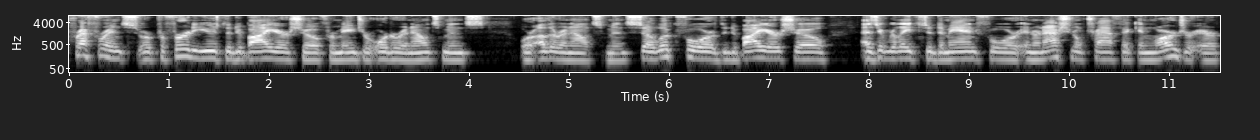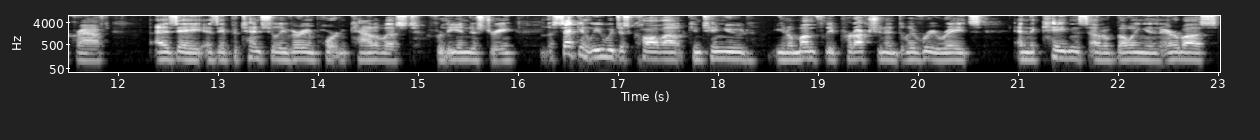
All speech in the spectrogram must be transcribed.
preference or prefer to use the Dubai Air Show for major order announcements or other announcements. So look for the Dubai Air Show as it relates to demand for international traffic and larger aircraft as a as a potentially very important catalyst for the industry. The second, we would just call out continued, you know, monthly production and delivery rates and the cadence out of Boeing and Airbus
